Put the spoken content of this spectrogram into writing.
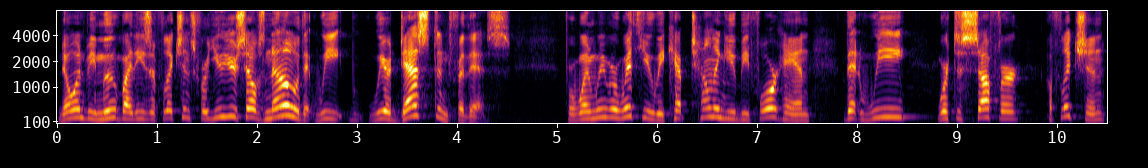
No one be moved by these afflictions, for you yourselves know that we, we are destined for this. For when we were with you, we kept telling you beforehand that we were to suffer affliction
